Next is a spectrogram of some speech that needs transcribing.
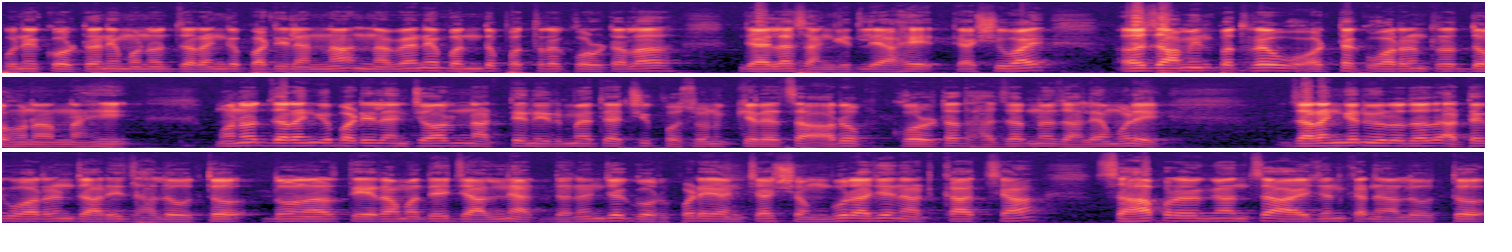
पुणे कोर्टाने मनोज जरांगे पाटील यांना नव्याने बंद पत्र कोर्टाला द्यायला सांगितले आहे. त्याशिवाय अजामीनपत्र अटक वॉरंट रद्द होणार नाही. मनोज जरांगे पाटील यांच्यावर नाट्यनिर्मात्याची फसवणूक केल्याचा आरोप कोर्टात हजर न झाल्यामुळे जरांगेंविरोधात अटक वॉरंट जारी झालं होतं. दोन हजार तेरामध्ये जालन्यात धनंजय घोरपडे यांच्या शंभूराजे नाटकाच्या सहा प्रयोगांचं आयोजन करण्यात आलं होतं.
